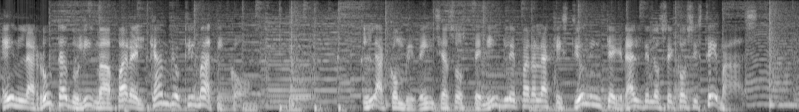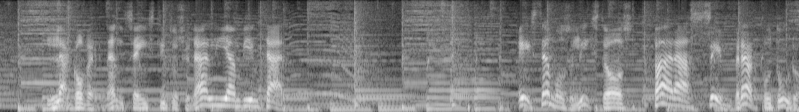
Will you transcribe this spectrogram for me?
En la Ruta Dulima para el cambio climático. La convivencia sostenible para la gestión integral de los ecosistemas. La gobernanza institucional y ambiental. Estamos listos para sembrar futuro.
